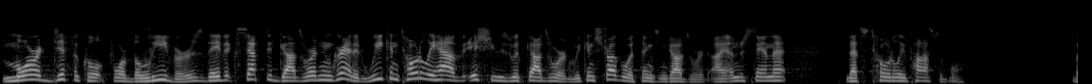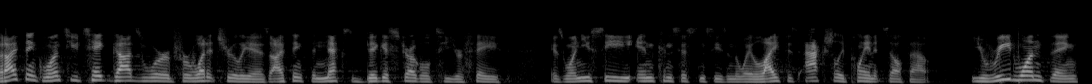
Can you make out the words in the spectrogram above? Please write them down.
more difficult for believers. They've accepted God's word, and granted, we can totally have issues with God's word. We can struggle with things in God's word. I understand that. That's totally possible. But I think once you take God's word for what it truly is, I think the next biggest struggle to your faith is when you see inconsistencies in the way life is actually playing itself out. You read one thing,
